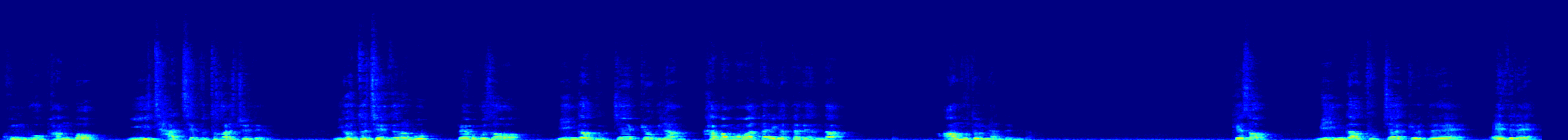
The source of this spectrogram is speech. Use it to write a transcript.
공부 방법 이 자체부터 가르쳐야 돼요. 이것도 제대로 못 배우고서 민가 국제학교 그냥 가방만 왔다리 갔다리 한다? 아무 도움이 안 됩니다. 그래서 민가 국제학교들의 애들의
